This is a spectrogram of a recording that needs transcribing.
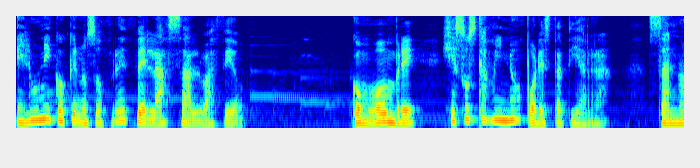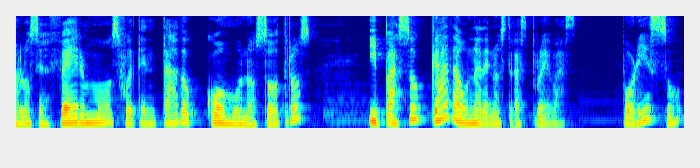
el único que nos ofrece la salvación. Como hombre, Jesús caminó por esta tierra, sanó a los enfermos, fue tentado como nosotros y pasó cada una de nuestras pruebas. Por eso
